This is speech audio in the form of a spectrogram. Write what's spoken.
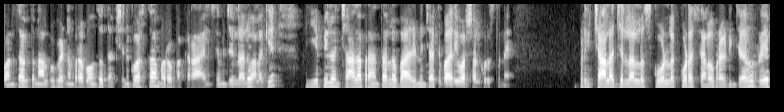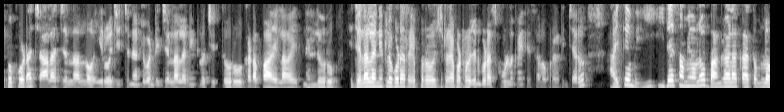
కొనసాగుతున్న అల్పపీడనం ప్రభావంతో దక్షిణ కోస్తా మరోపక్క రాయలసీమ జిల్లాలు అలాగే ఏపీలోని చాలా ప్రాంతాల్లో భారీ నుంచి అతి భారీ వర్షాలు కురుస్తున్నాయి. ఇప్పటికి చాలా జిల్లాల్లో స్కూళ్ళకు కూడా సెలవు ప్రకటించారు. రేపు కూడా చాలా జిల్లాల్లో ఈ రోజు ఇచ్చినటువంటి జిల్లాలన్నింటిలో చిత్తూరు కడప ఇలా నెల్లూరు ఈ జిల్లాలన్నింటిలో కూడా రేపు రోజు రేపటి రోజున కూడా స్కూళ్ళకి అయితే సెలవు ప్రకటించారు. అయితే ఈ ఇదే సమయంలో బంగాళాఖాతంలో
